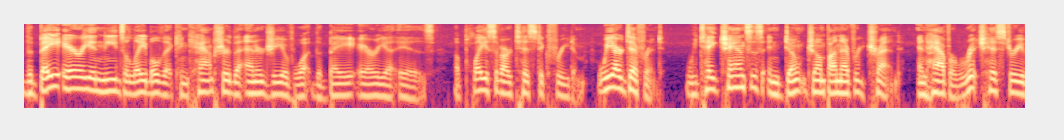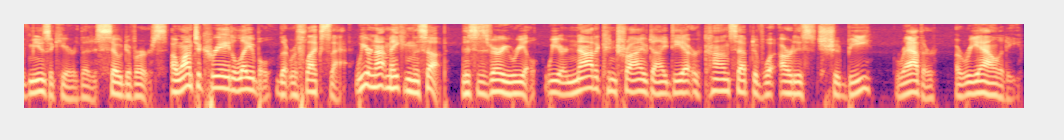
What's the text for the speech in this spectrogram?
The Bay Area needs a label that can capture the energy of what the Bay Area is a place of artistic freedom. We are different. We take chances and don't jump on every trend, and have a rich history of music here that is so diverse. I want to create a label that reflects that. We are not making this up. This is very real. We are not a contrived idea or concept of what artists should be, rather, a reality.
